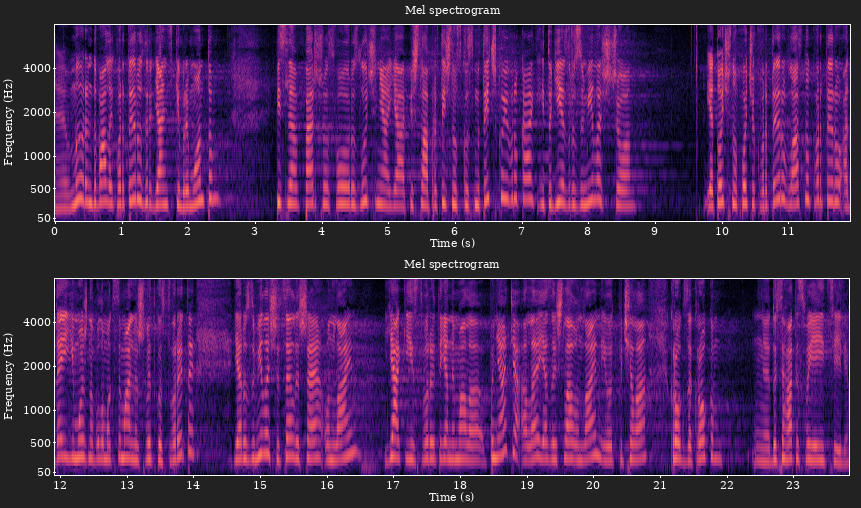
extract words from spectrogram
Е, Ми орендували квартиру з радянським ремонтом. Після першого свого розлучення я пішла практично з косметичкою в руках, і тоді я зрозуміла, що я точно хочу квартиру, власну квартиру, а де її можна було максимально швидко створити. Я розуміла, що це лише онлайн. Як її створити, я не мала поняття, але я зайшла онлайн і от почала крок за кроком досягати своєї цілі.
